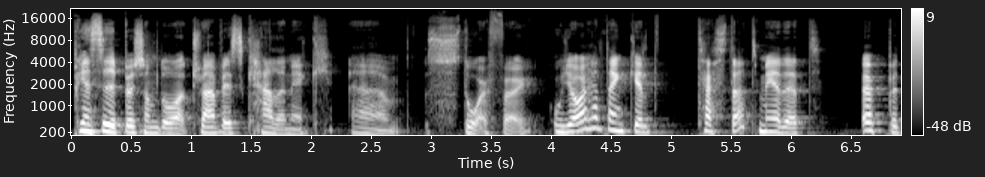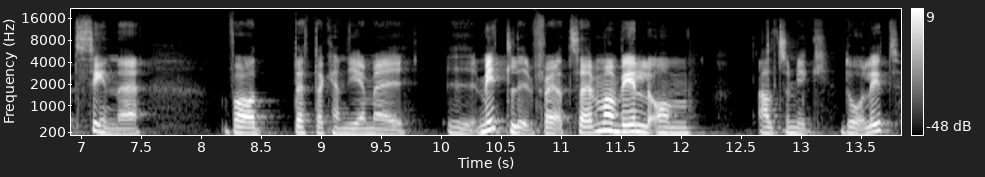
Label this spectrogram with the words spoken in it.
principer som då Travis Kalanick eh, står för. Och jag har helt enkelt testat med ett öppet sinne vad detta kan ge mig i mitt liv. För att säga vad man vill om allt som gick dåligt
